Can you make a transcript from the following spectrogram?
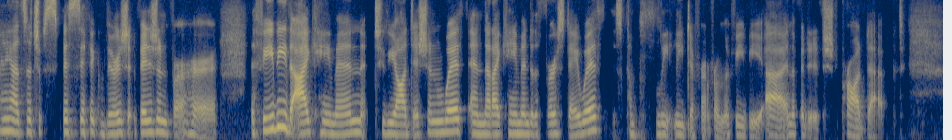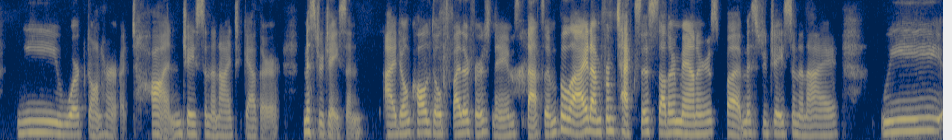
and he had such a specific vision, for her. The Phoebe that I came in to the audition with and that I came into the first day with is completely different from the Phoebe uh, in the finished product we worked on her a ton, Jason and I together. Mr. Jason. I don't call adults by their first names. That's impolite. I'm from Texas, Southern manners, but Mr. Jason and I, we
